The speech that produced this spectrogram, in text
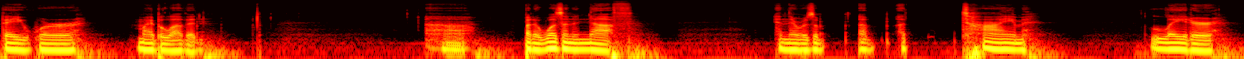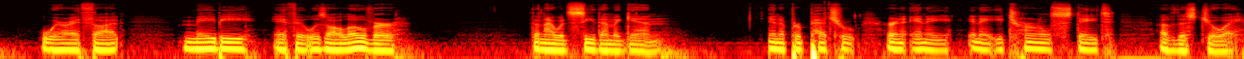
They were my beloved. Uh, but it wasn't enough. And there was a, a, a time later where I thought maybe if it was all over, then I would see them again in a perpetual or in, in a in a eternal state of this joy.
